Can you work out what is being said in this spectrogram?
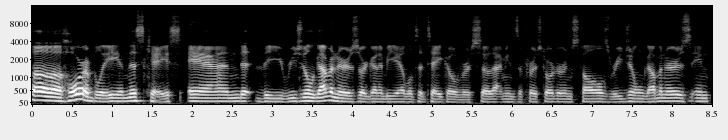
uh, horribly in this case, and the regional governors are going to be able to take over. So that means the First Order installs regional governors in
